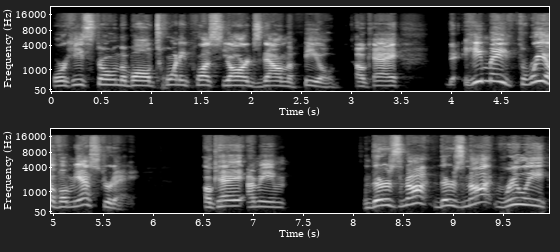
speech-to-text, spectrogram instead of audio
where he's thrown the ball 20 plus yards down the field. Okay. He made three of them yesterday. Okay. I mean, there's not, there's not really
